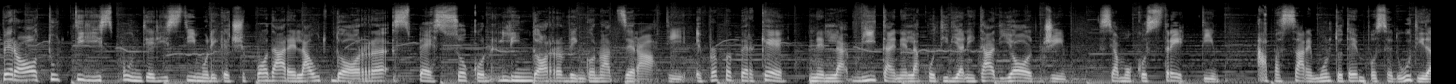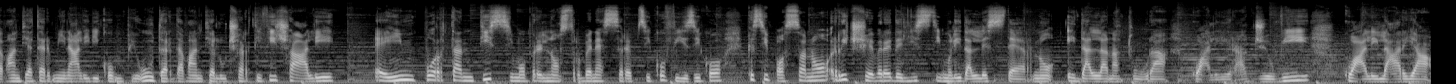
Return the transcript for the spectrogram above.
però tutti gli spunti e gli stimoli che ci può dare l'outdoor spesso con l'indoor vengono azzerati. E proprio perché nella vita e nella quotidianità di oggi siamo costretti a passare molto tempo seduti davanti a terminali di computer, davanti a luci artificiali, è importantissimo per il nostro benessere psicofisico che si possano ricevere degli stimoli dall'esterno e dalla natura, quali i raggi UV, quali l'aria,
